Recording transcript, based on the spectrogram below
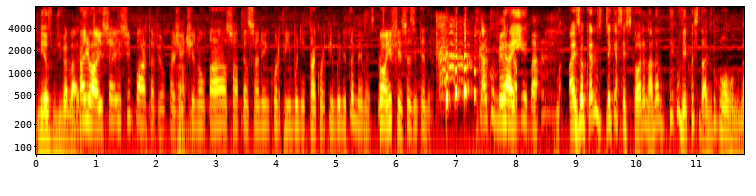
mesmo, de verdade. Aí, ó, isso, é, isso importa, viu? Ah. A gente não tá só pensando em corpinho bonito, tá? Corpinho bonito também, mas. Bom, enfim, vocês entenderam. Os caras com medo aí-. Ma- Mas eu quero dizer que essa história nada tem a ver com a cidade do Rômulo, né?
